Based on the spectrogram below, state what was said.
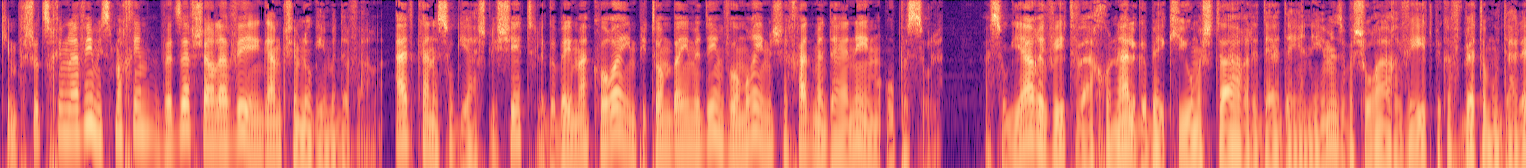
כי הם פשוט צריכים להביא מסמכים, ואת זה אפשר להביא גם כשהם נוגעים בדבר. עד כאן הסוגיה השלישית, לגבי מה קורה אם פתאום באים עדים ואומרים שאחד מהדיינים הוא פסול. הסוגיה הרביעית והאחרונה לגבי קיום השטר על ידי הדיינים, זה בשורה הרביעית בכ"ב עמוד א',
